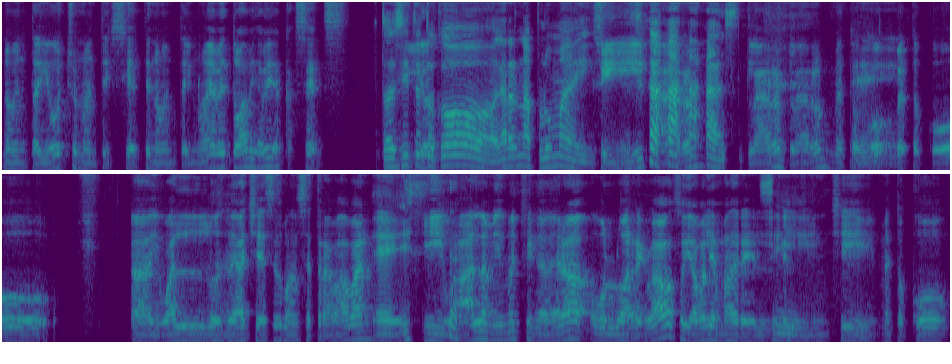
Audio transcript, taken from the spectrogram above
98, 97, 99, todavía había cassettes. Entonces sí te yo- tocó agarrar una pluma y... Sí, claro, Sí. claro, claro, me tocó, Eh. me tocó, ah, igual los. VHS cuando se trababan. Ey, Igual la misma chingadera, o lo arreglabas o ya valía madre el, el pinche. Me tocó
